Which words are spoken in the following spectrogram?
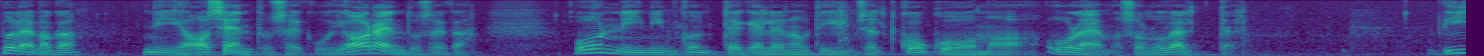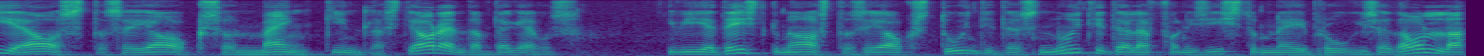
mõlemaga nii asenduse kui arendusega, on inimkond tegelenud ilmselt kogu oma olemasolu vältel. Viieaastase jaoks on mäng kindlasti arendav tegevus, viieteistkümne aastase jaoks tundides nutitelefonis istumine ei pruugi seda olla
